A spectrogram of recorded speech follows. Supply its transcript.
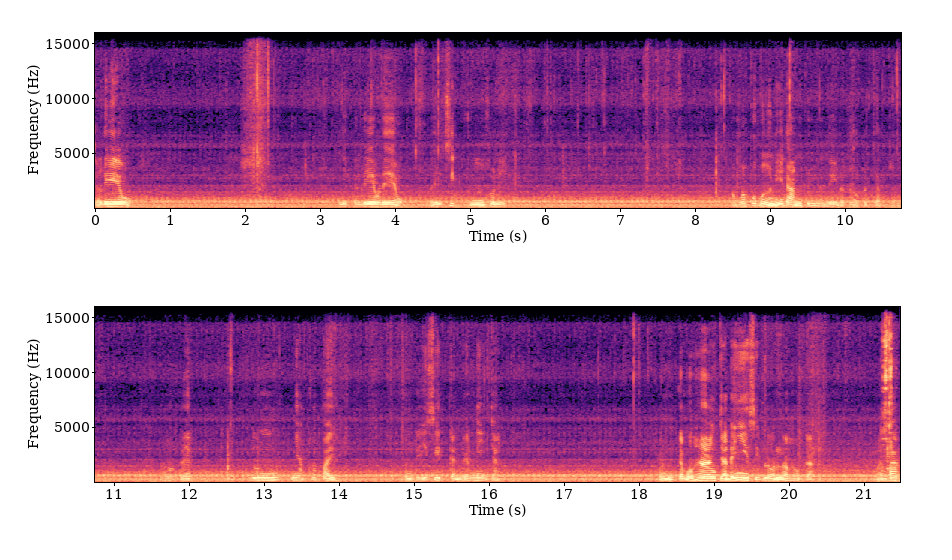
ก็เร็วนี่ก็เร็วเร็วๆอันนี้ซิดกูเขานี่เอาว่าพวกมือนี้ดันขึ้นทางนี้แล้วเราก็จับจังแล้วก็ ดุนยับเข้าไป มันจะอีซิดกันแบบนี้จ้ะมันกระโมหางจะได้ยี่สิบหล่นแล้วเขาก็มาบัก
